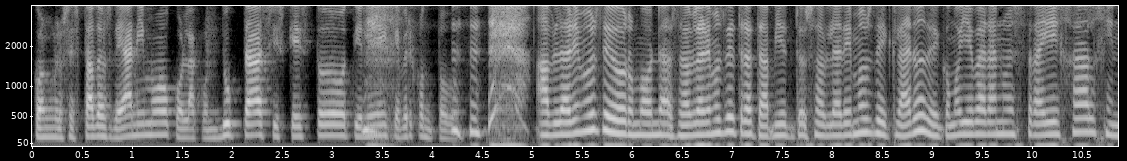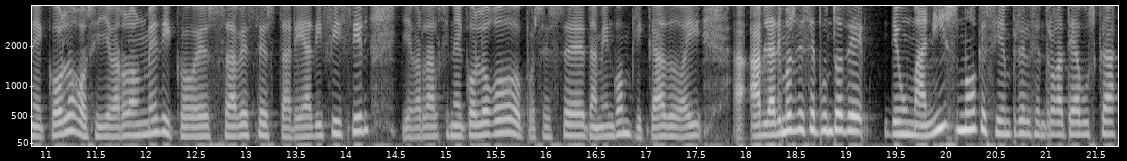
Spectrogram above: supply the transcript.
con los estados de ánimo, con la conducta, si es que esto tiene que ver con todo. hablaremos de hormonas, hablaremos de tratamientos, hablaremos de, claro, de cómo llevar a nuestra hija al ginecólogo. Si llevarlo a un médico es a veces tarea difícil, llevarla al ginecólogo pues es eh, también complicado. Ahí, hablaremos de ese punto de de, humanismo que siempre el Centro Gatea busca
